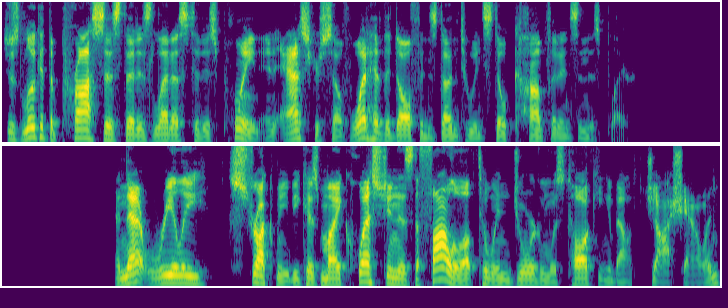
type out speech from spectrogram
Just look at the process that has led us to this point and ask yourself what have the Dolphins done to instill confidence in this player? And that really struck me because my question is the follow up to when Jordan was talking about Josh Allen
